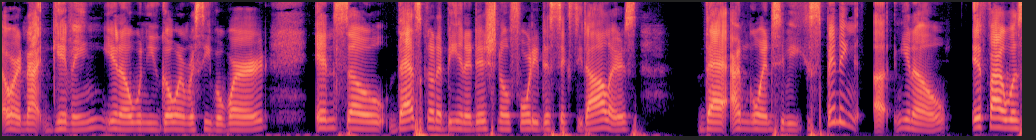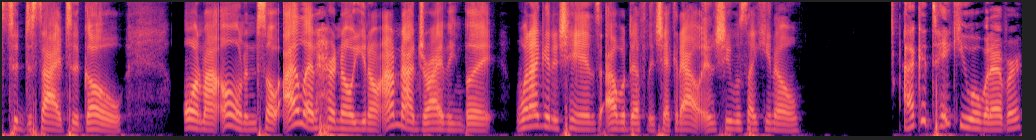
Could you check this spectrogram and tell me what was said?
or not giving, you know, when you go and receive a word. And so that's going to be an additional 40 to $60 that I'm going to be spending, uh, you know, if I was to decide to go on my own. And so I let her know, you know, I'm not driving, but when I get a chance, I will definitely check it out. And she was like, you know, I could take you or whatever.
